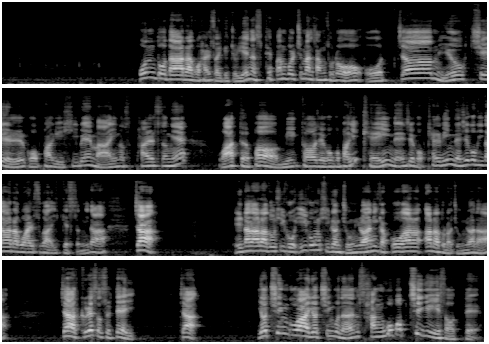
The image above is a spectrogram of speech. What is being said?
온도다라고 할 수가 있겠죠. 얘는 스테판 볼츠만 상수로 5.67 곱하기 10의 마이너스 8승의 와트 퍼 미터 제곱 곱하기 K 4제곱 켈빈 4제곱이다라고 할 수가 있겠습니다. 자, 일단 알아두시고 이 공식은 중요하니까 꼭 알아, 알아둬라 중요하다. 자, 그랬었을 때, 자, 여 친구와 여 친구는 상호 법칙에 의해서 어때?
